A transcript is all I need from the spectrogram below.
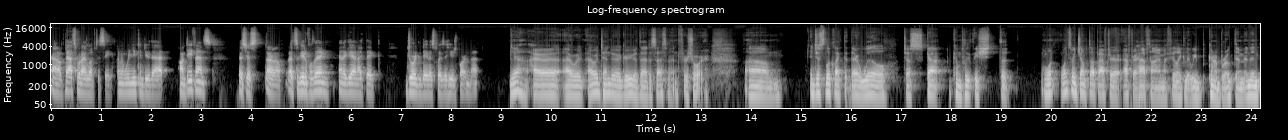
know, that's what I love to see. I mean, when you can do that on defense, it's just I don't know, that's a beautiful thing. And again, I think Jordan Davis plays a huge part in that. Yeah, I I would I would tend to agree with that assessment for sure. Um, it just looked like that their will just got completely sh- the once we jumped up after after halftime, I feel like that we kind of broke them. And then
